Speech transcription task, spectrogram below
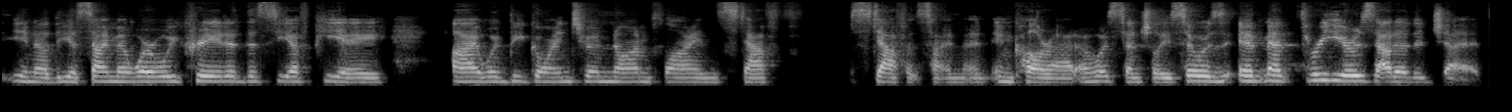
you know the assignment where we created the CFPA, I would be going to a non-flying staff staff assignment in Colorado essentially. So it, was, it meant three years out of the jet.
